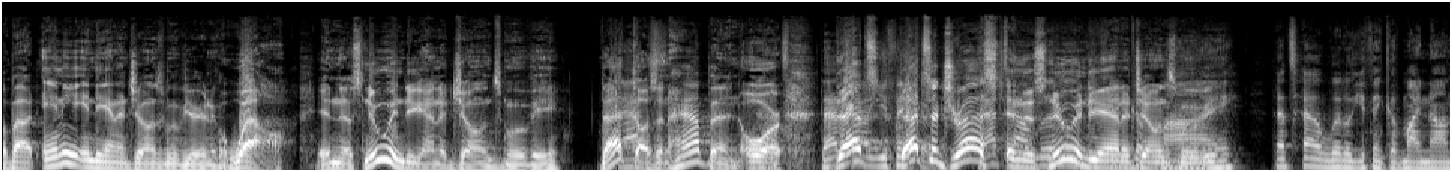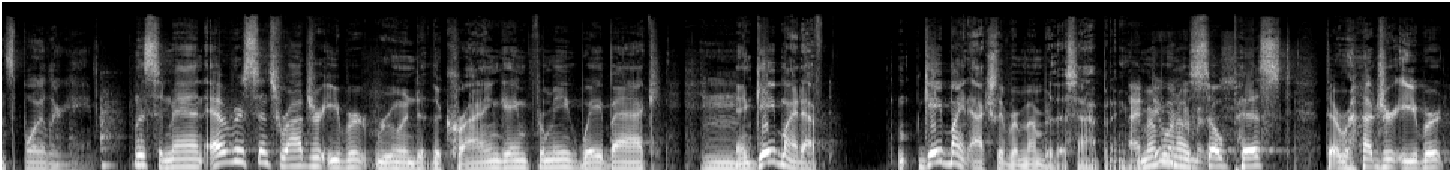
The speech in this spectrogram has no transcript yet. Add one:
about any Indiana Jones movie, you're going to go, well, in this new Indiana Jones movie, that That's- doesn't happen. Or That's that's that's addressed that's in this new Indiana Jones movie. That's how little you think of my non-spoiler game. Listen, man, ever since Roger Ebert ruined the crying game for me way back, and Gabe might have Gabe might actually remember this happening. I remember do when I was remember so pissed that Roger Ebert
